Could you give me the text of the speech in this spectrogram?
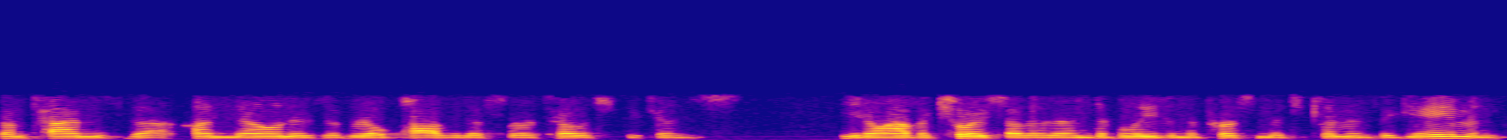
sometimes the unknown is a real positive for a coach because you don't have a choice other than to believe in the person that you into the game and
